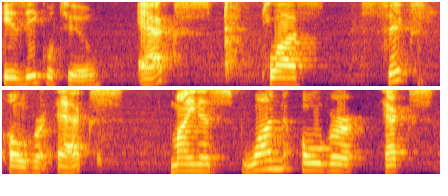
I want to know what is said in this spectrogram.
is equal to x plus 6 over x minus 1 over x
